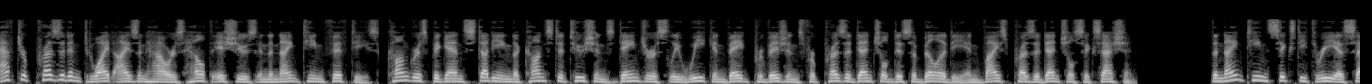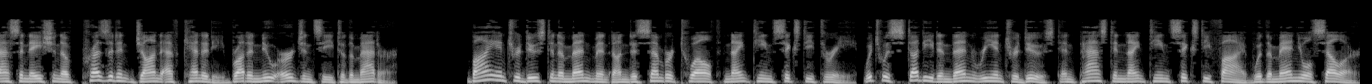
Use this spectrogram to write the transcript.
After President Dwight Eisenhower's health issues in the 1950s, Congress began studying the Constitution's dangerously weak and vague provisions for presidential disability and vice presidential succession. The 1963 assassination of President John F. Kennedy brought a new urgency to the matter. Bayh introduced an amendment on December 12, 1963, which was studied and then reintroduced and passed in 1965 with Emanuel Celler,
